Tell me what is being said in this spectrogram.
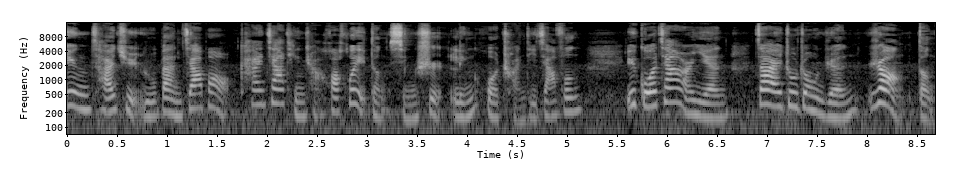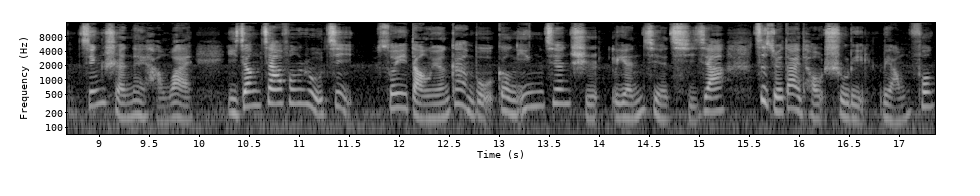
并采取如办家暴、开家庭茶话会等形式，灵活传递家风。于国家而言，在注重仁让等精神内涵外，已将家风入纪，所以党员干部更应坚持廉洁齐家，自觉带头树立良风。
